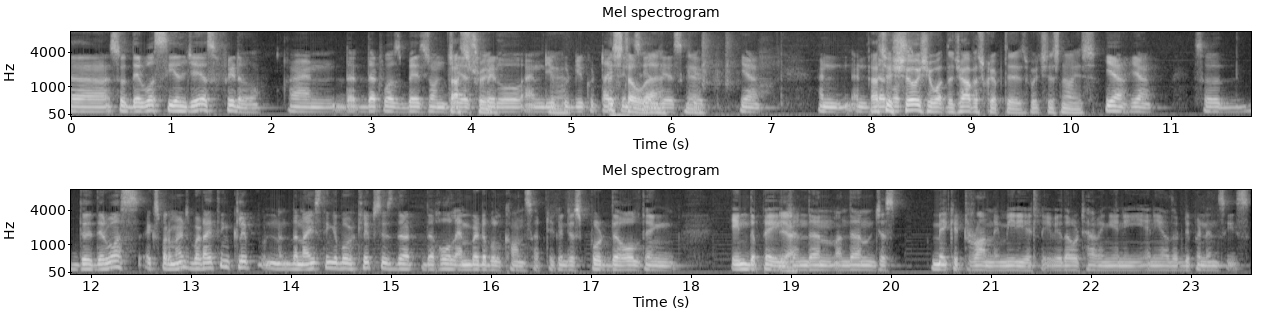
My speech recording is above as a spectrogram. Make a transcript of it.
uh, so. There was CLJS Fiddle, and that that was based on That's JS true. Fiddle, and you Yeah. could you could type It's in CLJS script. Yeah, and and That, just was- shows you what the JavaScript is, which is nice. Yeah, yeah. So th- there was experiments, but I think clip. The nice thing about Klipse is that the whole embeddable concept. You can just put the whole thing in the page, Yeah. and then and then just make it run immediately without having any any other dependencies.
